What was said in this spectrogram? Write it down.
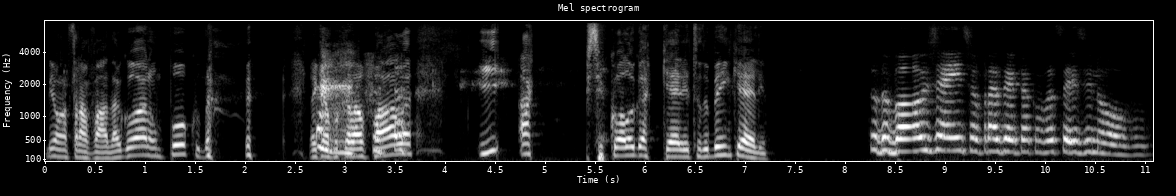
Deu uma travada agora, um pouco. Daqui a pouco ela fala. E a psicóloga Kelly. Tudo bem, Kelly? Tudo bom, gente? É um prazer estar com vocês de novo.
